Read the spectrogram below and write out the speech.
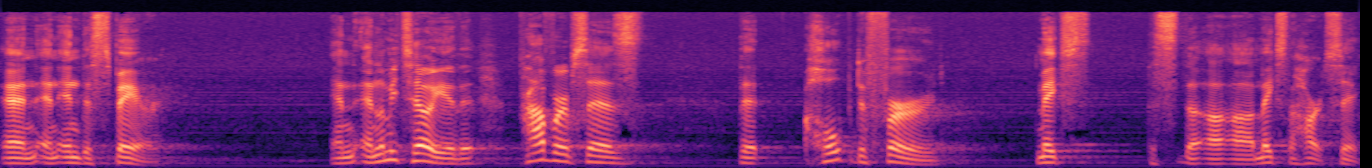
and, and in despair. And, and let me tell you that Proverbs says that hope deferred makes the, uh, uh, makes the heart sick.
